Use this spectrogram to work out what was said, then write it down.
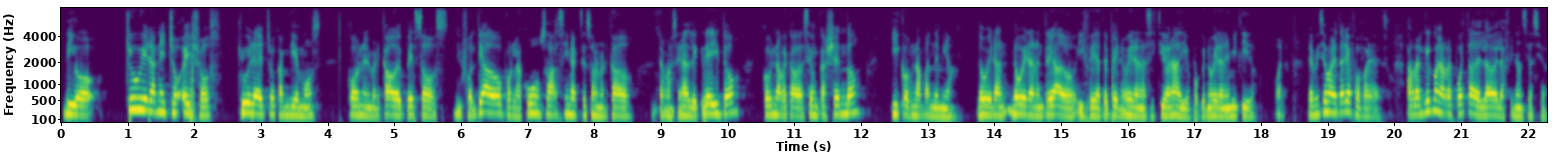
digo, ¿qué hubieran hecho ellos? ¿Qué hubiera hecho Cambiemos con el mercado de pesos defaulteado por la CUNSA, sin acceso al mercado internacional de crédito, con una recaudación cayendo y con una pandemia? no hubieran, no hubieran entregado IFE y ATP, no hubieran asistido a nadie porque no hubieran emitido. Bueno, la emisión monetaria fue para eso. Arranqué con la respuesta del lado de la financiación.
